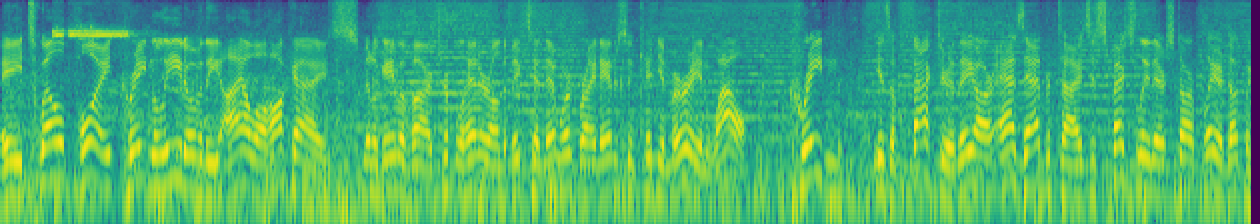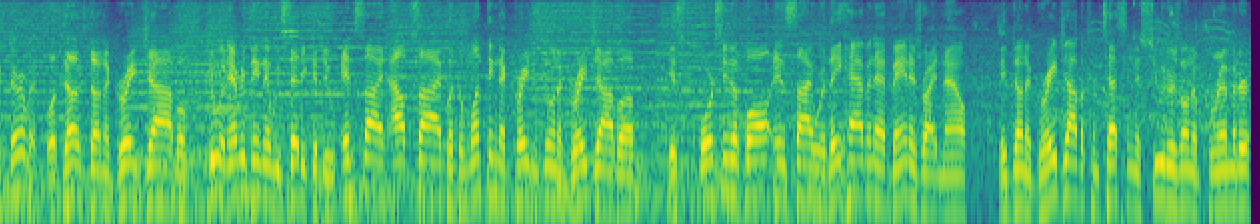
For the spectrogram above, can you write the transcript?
A 12-point Creighton lead over the Iowa Hawkeyes. Middle game of our triple header on the Big Ten Network. Brian Anderson, Kenyon Murray, and wow, Creighton is a factor. They are as advertised, especially their star player, Doug McDermott. Well, Doug's done a great job of doing everything that we said he could do, inside, outside. But the one thing that Creighton's doing a great job of is forcing the ball inside where they have an advantage right now. They've done a great job of contesting the shooters on the perimeter,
